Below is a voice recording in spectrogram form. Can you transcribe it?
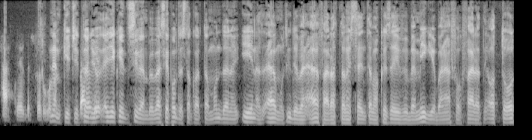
háttérbe szorul. Nem kicsit, Bár nagyon, azért... egyébként szívemből beszél, pont ezt akartam mondani, hogy én az elmúlt időben elfáradtam, és szerintem a közeljövőben még jobban el fog fáradni attól,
